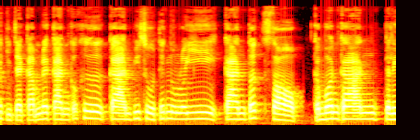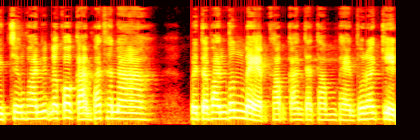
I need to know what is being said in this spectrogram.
5 กิจกรรมด้วยกัน ก็คือการพิสูจน์เทคโนโลยี การทดสอบ กระบวนการผลิตเชิงพาณิชย์แล้วก็การพัฒนาผลิตภัณฑ์ต้นแบบครับ การจัดทำแผนธุรกิจ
